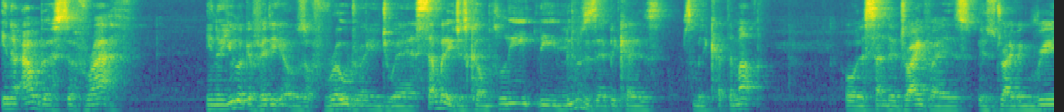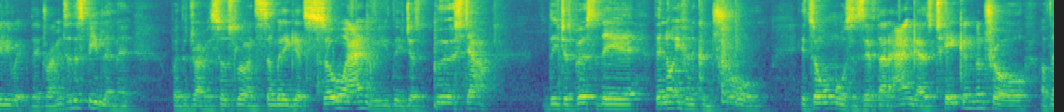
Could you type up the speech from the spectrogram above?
you know, outbursts of wrath. You know, you look at videos of road rage where somebody just completely loses it because somebody cut them up or the Sunday driver is, is driving really, they're driving to the speed limit, but the driver is so slow and somebody gets so angry they just burst out. They just burst there, they're not even in control. It's almost as if that anger has taken control of the,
